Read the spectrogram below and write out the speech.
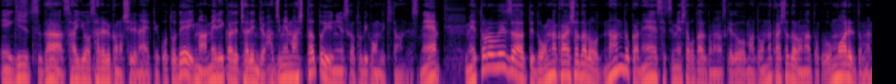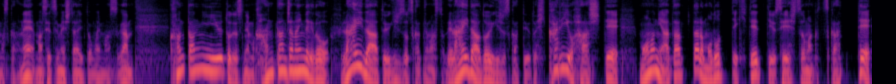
え、技術が採用されるかもしれないということで、今アメリカでチャレンジを始めましたというニュースが飛び込んできたんですね。メトロウェザーってどんな会社だろう？何度かね、説明したことあると思いますけど、まあどんな会社だろうなと思われると思いますからね、まあ説明したいと思いますが、簡単に言うとですね、まあ、簡単じゃないんだけど、ライダーという技術を使ってますと。で、ライダーはどういう技術かっていうと、光を発して、物に当たったら戻ってきてっていう性質をうまく使って、で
